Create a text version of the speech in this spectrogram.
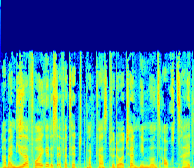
Aber in dieser Folge des FAZ Podcast für Deutschland nehmen wir uns auch Zeit,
